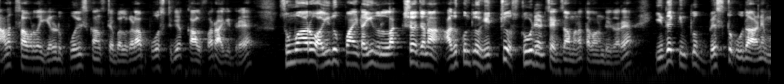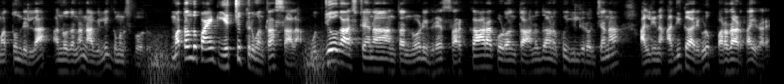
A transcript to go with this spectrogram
ನಾಲ್ಕು ಸಾವಿರದ ಎರಡು ಪೊಲೀಸ್ ಕಾನ್ಸ್ಟೇಬಲ್ಗಳ ಪೋಸ್ಟ್ಗೆ ಕಾಲ್ ಫಾರ್ ಆಗಿದ್ರೆ ಸುಮಾರು ಐದು ಪಾಯಿಂಟ್ ಐದು ಲಕ್ಷ ಜನ ಅದಕ್ಕಿಂತಲೂ ಹೆಚ್ಚು ಸ್ಟೂಡೆಂಟ್ಸ್ ಎಕ್ಸಾಮನ್ನು ತಗೊಂಡಿದ್ದಾರೆ. ಇದಕ್ಕಿಂತಲೂ ಬೆಸ್ಟ್ ಉದಾಹರಣೆ ಮತ್ತೊಂದಿಲ್ಲ ಅನ್ನೋದನ್ನು ನಾವಿಲ್ಲಿ ಗಮನಿಸ್ಬೋದು ಮತ್ತೊಂದು ಪಾಯಿಂಟ್ ಹೆಚ್ಚುತ್ತಿರುವಂಥ ಸಾಲ. ಉದ್ಯೋಗ ಅಷ್ಟೇನಾ ಅಂತ ನೋಡಿದರೆ ಸರ್ಕಾರ ಕೊಡುವಂಥ ಅನುದಾನಕ್ಕೂ ಇಲ್ಲಿರೋ ಜನ ಅಲ್ಲಿನ ಅಧಿಕಾರಿಗಳು ಪರದಾಡ್ತಾ ಇದ್ದಾರೆ.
